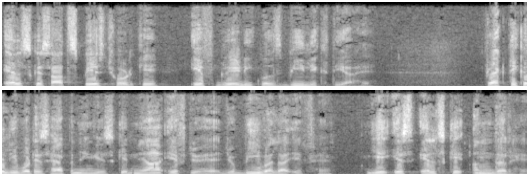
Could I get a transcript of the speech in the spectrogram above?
ایلس کے ساتھ اسپیس چھوڑ کے ایف گریڈ ایکولس بی لکھ دیا ہے۔ Practically what is happening is کہ نیا ایف جو ہے، جو بی والا ایف ہے، یہ اس ایلس کے اندر ہے۔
